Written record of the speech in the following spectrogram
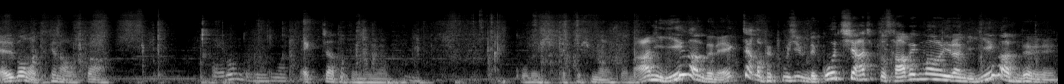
앨범 어떻게 나올까? 앨범도 궁금하다 액자도 궁금해요. 돈을 190만 원 써. 아니 이해가 안 되네. 액자가 190인데 꽃이 아직도 400만 원이란 게 이해가 안 되네.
